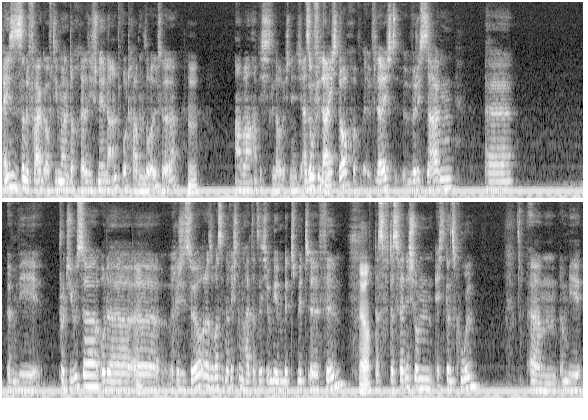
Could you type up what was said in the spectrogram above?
eigentlich ist es so eine Frage, auf die man doch relativ schnell eine Antwort haben sollte. Hm. Aber habe ich, glaube ich, nicht. Also vielleicht doch. Vielleicht würde ich sagen, äh, irgendwie Producer oder äh, Regisseur oder sowas in der Richtung, halt tatsächlich irgendwie mit, mit äh, Film. Ja, Das, das fände ich schon echt ganz cool. Ähm, irgendwie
